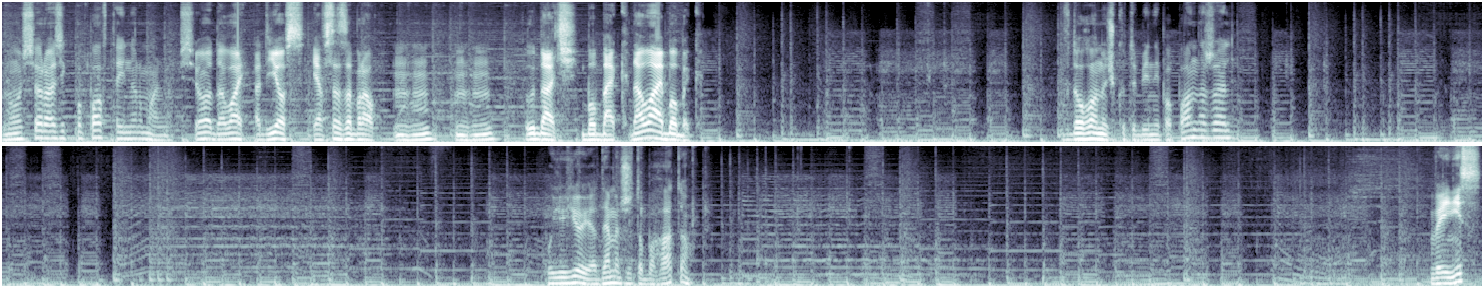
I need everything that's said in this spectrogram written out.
Ну, ось разик попав, та й нормально. Все, давай, адьос. Я все забрав. Угу, угу. Удачі, Бобек. Давай, Бобек. Вдогоночку тобі не попав, на жаль. Ой-ой-ой, а демеджу то багато? Виніс.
